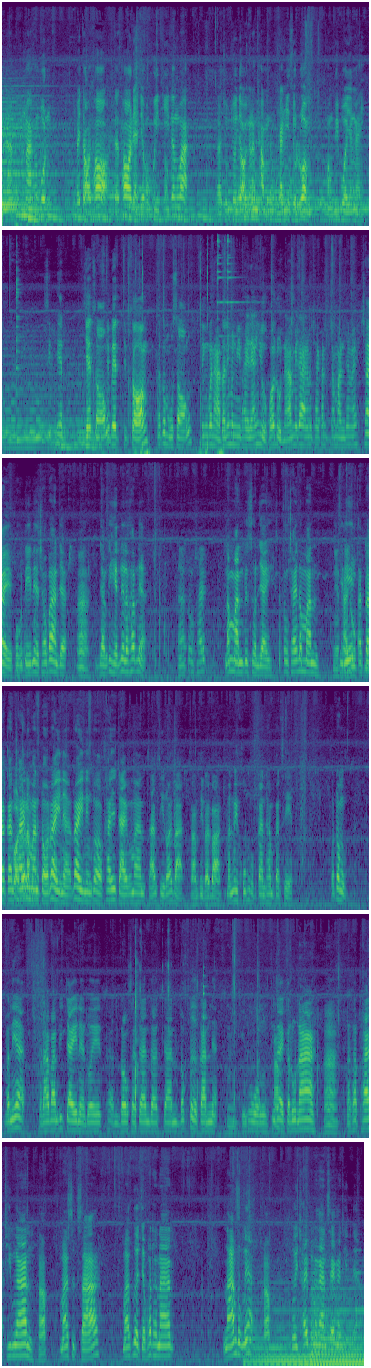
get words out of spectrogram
น้ำขึ้นมาข้างบนไปต่อท่อ แต่ท่อเนี่ยเดี๋ยวมาคุยทีเรื่องว่าชุมชนจะออกกันทำการมีส่วนร่วม ของพี่บัวยังไงสิบเอ็ด เจ็ดสอง สิบเอ็ดสิบสองแล้วก็หมู่สองซึ่งปัญหาตอนนี้มันมีภัยแล้งอยู่เพราะดูดน้ำไม่ได้แล้วไม่ใช้น้ำมันใช่ไหมใช่ปกติเนี่ยชาวบ้านจะอ่าอย่างที่เห็นนี่แหละครับเนี่ยอ่าต้องใช้น้ำมันเป็นส่วนใหญ่ ต้องใช้น้ำมัน เนี่ยทีถ่ายนี้รูปอัตราการใช้น้ำมันต่อไร่เนี่ยไร่หนึ่งก็ค่าใช้จ่ายประมาณ 3 4 0 0 บาท สามสี่ร้อยบาท มันไม่คุ้มกับการทำการเกษตร ก็ต้อง วันเนี้ยสถาบันวิจัยเนี่ยโดยท่านรองศาสตราจารย์อาจารย์ดรกันเนี่ยอืม อินทวงศ์ที่ครับ ได้กรุณาอ่านะครับ พาทีมงานครับมาศึกษามาเพื่อจะพัฒนาน้ำตรงเนี้ย ครับ โดยใช้พลังงานแสงอาทิตย์เนี่ย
